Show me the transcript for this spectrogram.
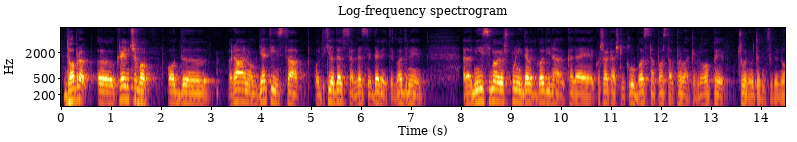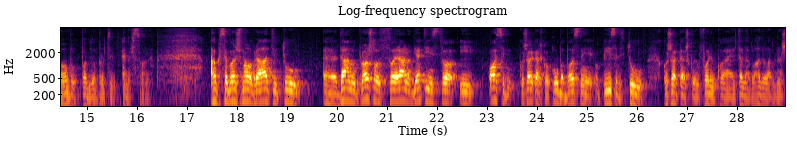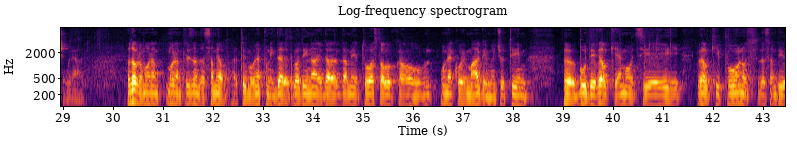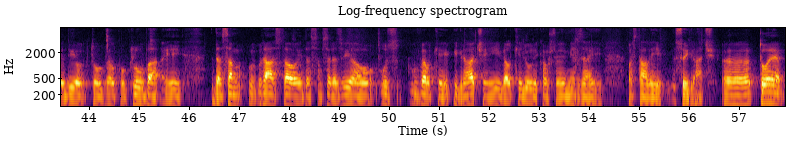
Dobro, uh, krenut ćemo od uh, ranog djetinstva, od 1979. godine, E, nisi imao još punih devet godina kada je košarkaški klub Bosna postao prvak Evrope, čuvenu utakmicu Grenoble, pobjedom protiv Emersona. Ako se možeš malo vratiti u tu e, davnu prošlost, svoje rano djetinstvo i osim košarkaškog kluba Bosne opisati tu košarkašku euforiju koja je tada vladala u našem gradu. Pa dobro, moram, moram priznat da sam jel, eto, imao nepunih devet godina i da, da mi je to ostalo kao u, nekoj magli. Međutim, e, bude velike emocije i veliki ponos da sam bio dio tog velikog kluba i da sam rastao i da sam se razvijao uz velike igrače i velike ljude kao što je Mirza i ostali su igrači. E, to je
